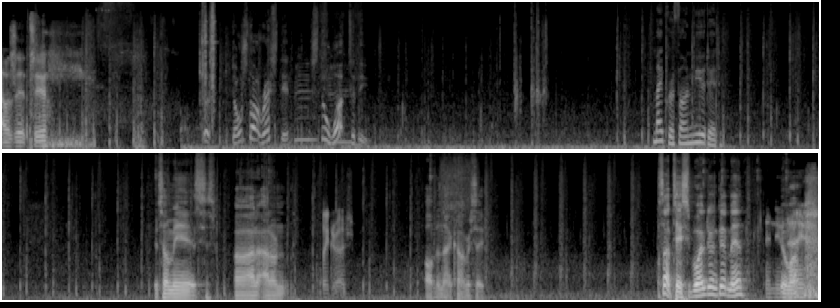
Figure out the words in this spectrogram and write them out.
See. That was it too. Look, don't start resting. Still work to do. Microphone muted. You told me it's just. Oh, I, I don't Play garage. involved in that conversation. What's up, Tasty Boy? I'm doing good, man. A new Doing well. knife.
